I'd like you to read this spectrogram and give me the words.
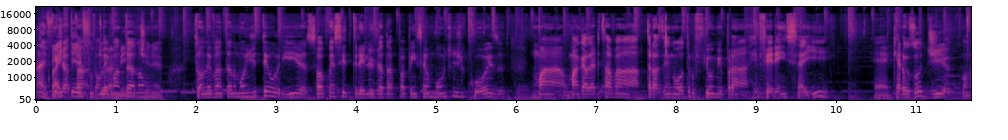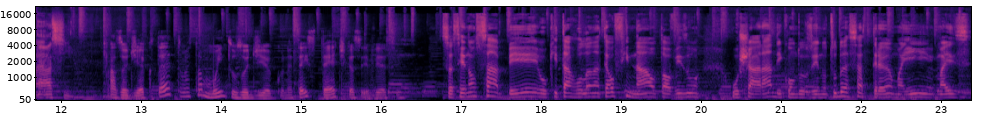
Ah, vai já ter tão futuramente, levantando, né? Estão levantando um monte de teoria. Só com esse trailer já dá pra pensar em um monte de coisa. Uma, uma galera tava trazendo outro filme pra referência aí, é, que era o Zodíaco, né? Ah, sim. Ah, Zodíaco tá, mas tá muito Zodíaco, né? Até estética você vê assim. Se você não saber o que tá rolando até o final, talvez o, o charada ir conduzindo toda essa trama aí, mas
